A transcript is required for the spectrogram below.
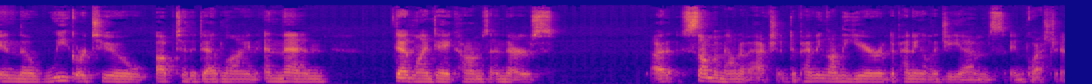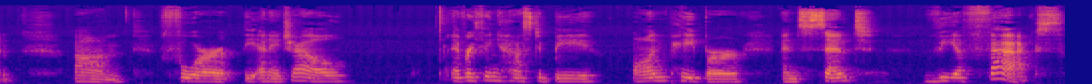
in the week or two up to the deadline and then deadline day comes and there's uh, some amount of action depending on the year and depending on the gms in question um, for the nhl everything has to be on paper and sent via fax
